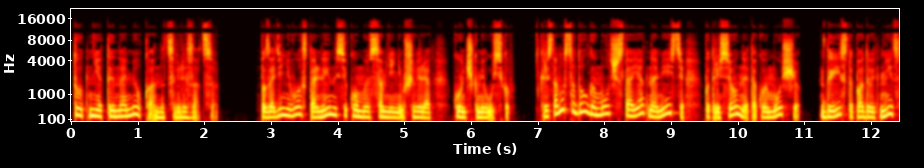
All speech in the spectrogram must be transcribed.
Тут нет и намека на цивилизацию. Позади него остальные насекомые с сомнением шевелят кончиками усиков. Крестоносцы долго молча стоят на месте, потрясенные такой мощью. Деисты падают ниц,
